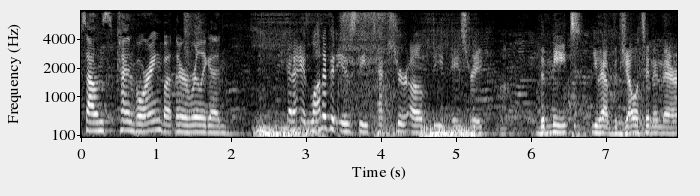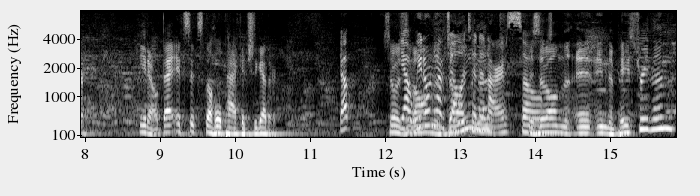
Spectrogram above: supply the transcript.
Sounds kind of boring, but they're really good. And a lot of it is the texture of the pastry, the meat. You have the gelatin in there. You know that it's it's the whole package together. Yep. so is yeah, it all we in don't the have filling, gelatin in then? ours, so is it all in the, in, in the pastry then,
